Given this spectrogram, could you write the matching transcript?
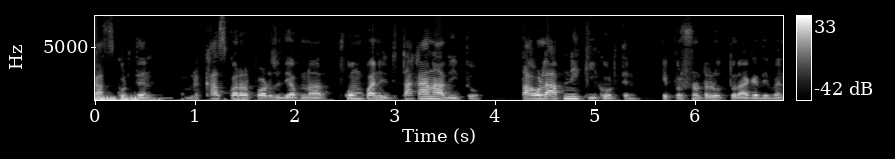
কাজ করতেন, কাজ করার পর যদি আপনার কোম্পানি যদি টাকা না দিত, তাহলে আপনি কি করতেন? এই প্রশ্নটার উত্তর আগে দেবেন,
